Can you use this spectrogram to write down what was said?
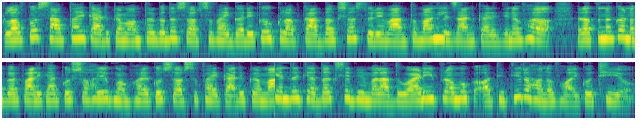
क्लबको साप्ताहिक कार्यक्रम अन्तर्गत सरसफाई गरेको क्लबका अध्यक्ष सूर्यमान तमाङले जानकारी दिनुभयो। रत्नगर नगरपालिकाको सहयोगमा भएको सरसफाई कार्यक्रममा केन्द्रकी अध्यक्ष विमला दुवाडी प्रमुख अतिथि रहनु भएको थियो।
